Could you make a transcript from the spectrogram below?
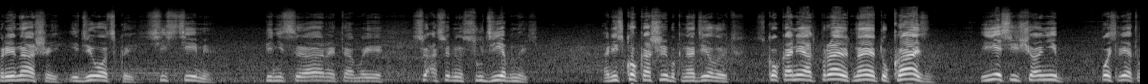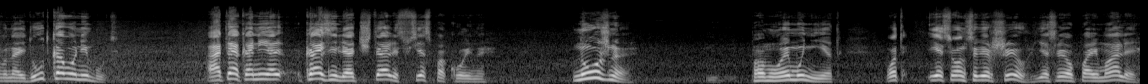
При нашей идиотской системе пенитенциарной там и особенно судебной, они сколько ошибок наделают, сколько они отправят на эту казнь. И если еще они после этого найдут кого-нибудь, а так они казнили, отчитались, все спокойны. Нужно? По-моему, нет. Вот если он совершил, если его поймали,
